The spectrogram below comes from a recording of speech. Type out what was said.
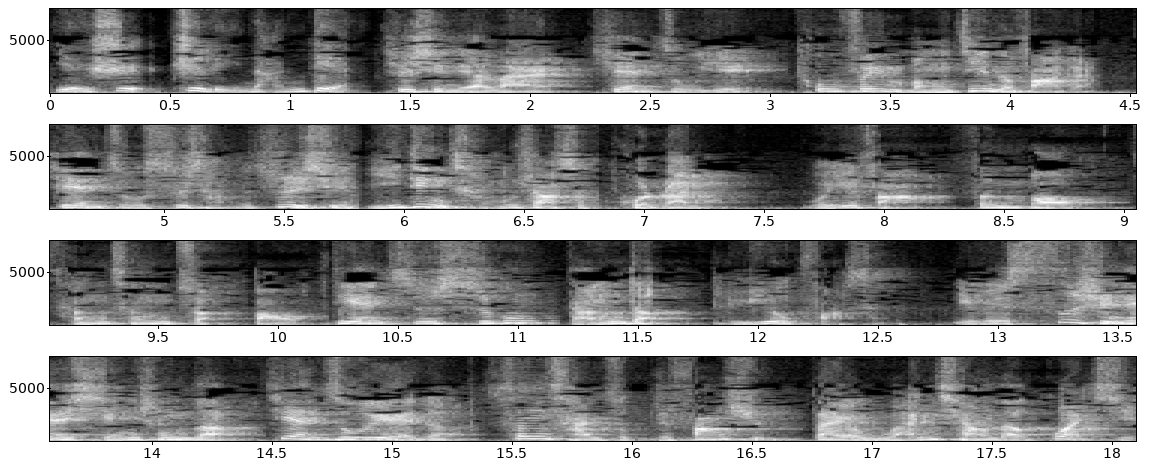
也是治理难点。这些年来，建筑业突飞猛进的发展，建筑市场的秩序一定程度上是混乱的，违法分包、层层转包、垫资施工等等屡有发生。因为四十年形成的建筑业的生产组织方式带有顽强的惯性，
